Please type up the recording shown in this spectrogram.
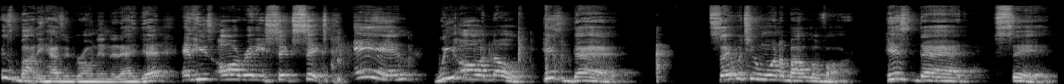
His body hasn't grown into that yet, and he's already six six. And we all know his dad. Say what you want about LaVar. His dad said,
